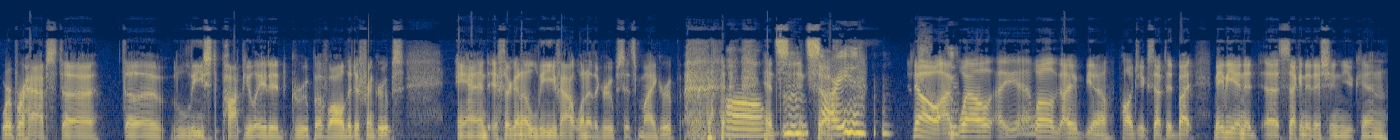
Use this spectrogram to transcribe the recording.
we're perhaps the the least populated group of all the different groups. And if they're going to leave out one of the groups, it's my group. Oh, and, mm-hmm, and so, sorry. No, I'm well. I, yeah, well, I you know, apology accepted. But maybe in a, a second edition, you can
